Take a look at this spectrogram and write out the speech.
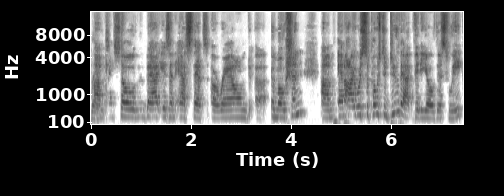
Um, and so that is an S that's around uh, emotion. Um, and I was supposed to do that video this week.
